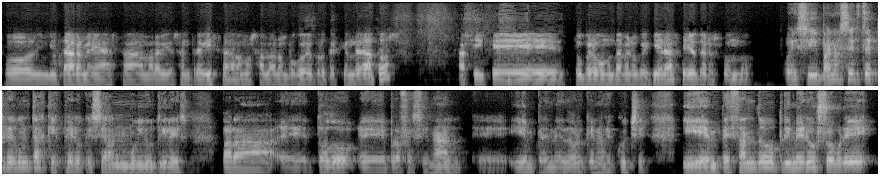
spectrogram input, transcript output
por invitarme a esta maravillosa entrevista. Vamos a hablar un poco de protección de datos. Así que tú pregúntame lo que quieras, que yo te respondo. Pues sí, van a ser tres preguntas que espero que sean muy útiles para eh, todo eh, profesional eh, y emprendedor que nos escuche. Y empezando primero sobre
